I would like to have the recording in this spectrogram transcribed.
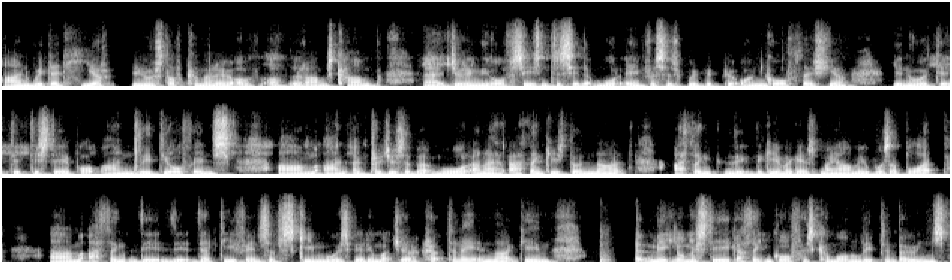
and we did hear, you know, stuff coming out of, of the Rams camp uh, during the off season to say that more emphasis would be put on Goff this year, you know, to, to, to step up and lead the offense um, and, and produce a bit more. And I, I think he's done that. I think the, the game against Miami was a blip. Um, I think the, the, their defensive scheme was very much a kryptonite in that game. But make no mistake, I think Goff has come on leaps and bounds,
